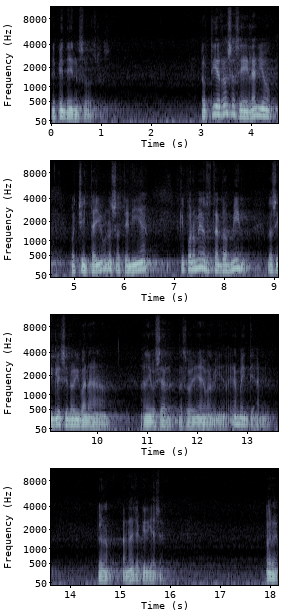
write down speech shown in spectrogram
Depende de nosotros. Ortiz Rosas en el año 81 sostenía que por lo menos hasta el 2000 los ingleses no iban a, negociar la soberanía de Malvinas. Eran 20 años. Pero no, Anaya quería ya. Ahora,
